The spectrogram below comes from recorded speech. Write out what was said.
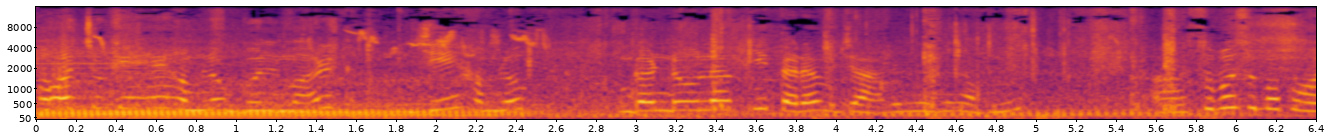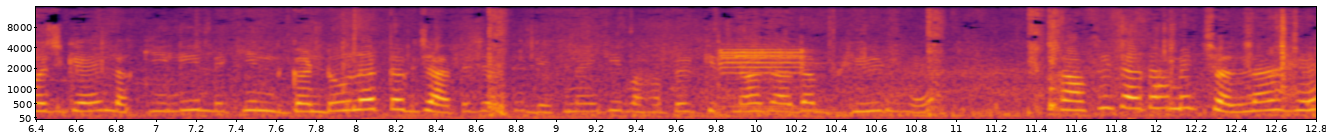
पहुँच चुके हैं हम लोग गुलमर्ग। ये हम लोग गंडोला की तरफ़ जा रहे हैं अभी। सुबह सुबह पहुँच गए लकीली, लेकिन गंडोला तक जाते जाते देखना है कि वहाँ पर कितना ज़्यादा भीड़ है। काफ़ी ज़्यादा हमें चलना है।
